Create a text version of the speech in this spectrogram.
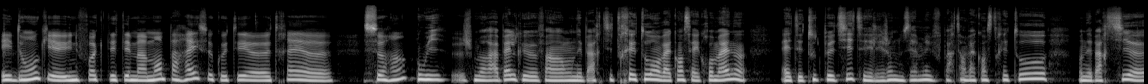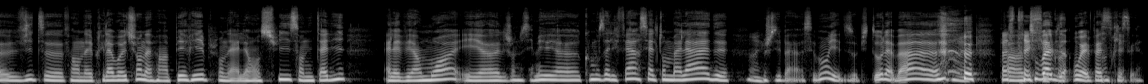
Et donc, une fois que tu étais maman, pareil, ce côté très serein. Oui, je me rappelle que, enfin, on est parti très tôt en vacances avec Romane. Elle était toute petite et les gens nous disaient mais vous partez en vacances très tôt. On est parti euh, vite. euh, Enfin, on avait pris la voiture, on a fait un périple, on est allé en Suisse, en Italie. Elle avait un mois et euh, les gens nous disaient mais euh, comment vous allez faire si elle tombe malade? Ouais. Je dis bah c'est bon, il y a des hôpitaux là-bas. Pas Enfin, stressé, tout va quoi. bien. Ouais, pas stressé.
